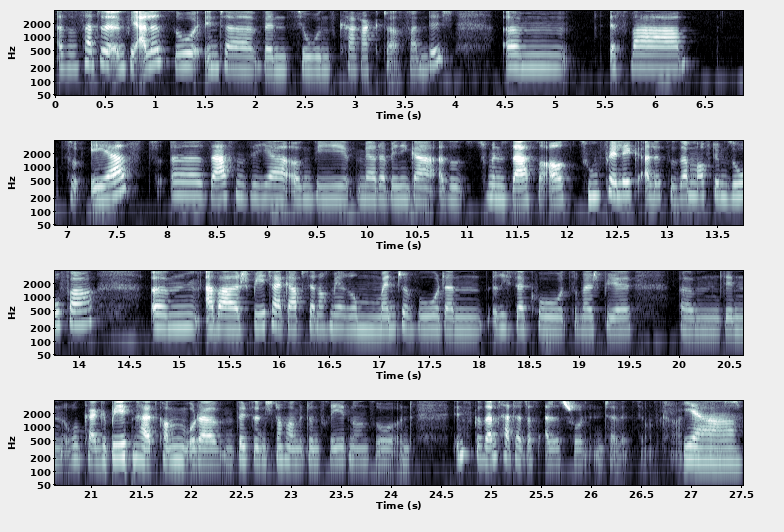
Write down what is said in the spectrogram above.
Also es hatte irgendwie alles so Interventionscharakter, fand ich. Ähm, es war zuerst äh, saßen sie ja irgendwie mehr oder weniger, also zumindest sah es so aus, zufällig alle zusammen auf dem Sofa. Ähm, aber später gab es ja noch mehrere Momente, wo dann Risako zum Beispiel ähm, den Ruka gebeten hat, komm, oder willst du nicht nochmal mit uns reden und so. Und insgesamt hatte das alles schon Interventionscharakter. Ja, fand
